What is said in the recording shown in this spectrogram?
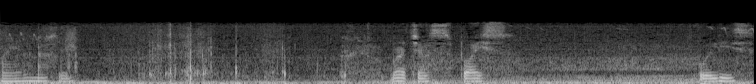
I am using Raja Spice boilies.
